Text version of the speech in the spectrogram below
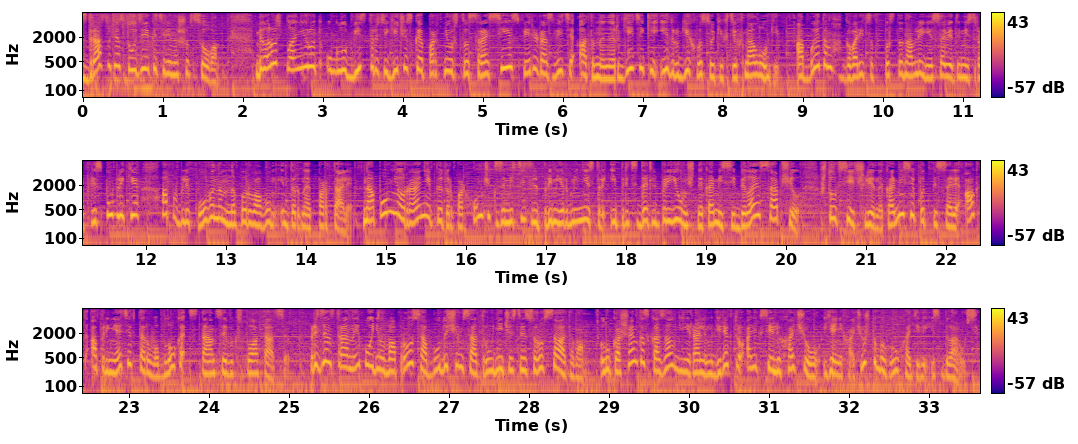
Здравствуйте, студия Екатерина Шевцова. Беларусь планирует углубить стратегическое партнерство с Россией в сфере развития атомной энергетики и других высоких технологий. Об этом говорится в постановлении Совета министров республики, опубликованном на правовом интернет-портале. Напомню, ранее Петр Пархомчик, заместитель премьер-министра и председатель приемочной комиссии БелАЭС, сообщил, что все члены комиссии подписали акт о принятии второго блока станции в эксплуатацию. Президент страны поднял вопрос о будущем сотрудничестве с Росатомом. Лукашенко сказал генеральному директору Алексею Лихачеву, я не хочу, чтобы вы уходили из Беларуси.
